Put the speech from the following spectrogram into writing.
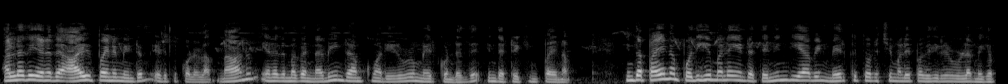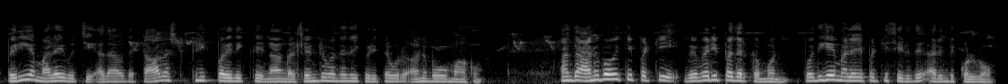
அல்லது எனது ஆய்வு பயணம் என்றும் எடுத்துக்கொள்ளலாம் நானும் எனது மகன் நவீன் ராம்குமார் இருவரும் மேற்கொண்டது இந்த ட்ரெக்கிங் பயணம். இந்த பயணம் பொதிகை மலை என்ற தென்னிந்தியாவின் மேற்கு தொடர்ச்சி மலைப்பகுதியில் உள்ள மிகப்பெரிய மலை உச்சி அதாவது டாலஸ்ட் பீக் பகுதிக்கு நாங்கள் சென்று வந்ததை குறித்த ஒரு அனுபவமாகும். அந்த அனுபவத்தை பற்றி விவரிப்பதற்கு முன் பொதிகை மலையை பற்றி சிறிது அறிந்து கொள்வோம்.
